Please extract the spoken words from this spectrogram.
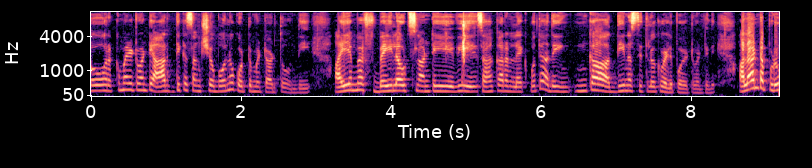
ఓ రకమైనటువంటి ఆర్థిక సంక్షోభంలో కొట్టుమిట్టాడుతూ ఉంది. ఐఎంఎఫ్ బెయిల్అవుట్స్ లాంటివి సహకారం లేకపోతే అది ఇంకా దీన స్థితిలోకి వెళ్ళిపోయేటువంటిది. అలాంటప్పుడు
